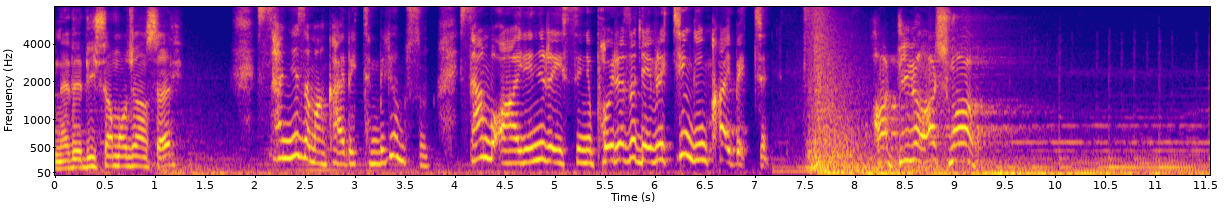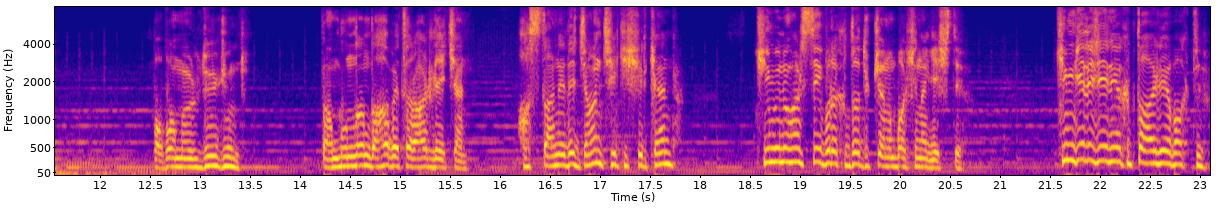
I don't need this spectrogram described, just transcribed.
Ne dediysem o Cansel. Sen ne zaman kaybettin biliyor musun? Sen bu ailenin reisini Poyraz'a devrettiğin gün kaybettin. Haddini aşma! Babam öldüğü gün ben bundan daha beter haldeyken hastanede can çekişirken kim üniversiteyi bırakıp da dükkanın başına geçti? Kim geleceğini yakıp da aileye baktı?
